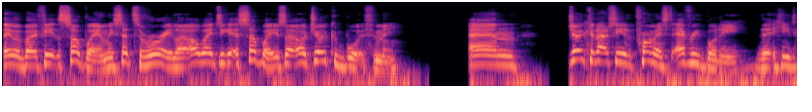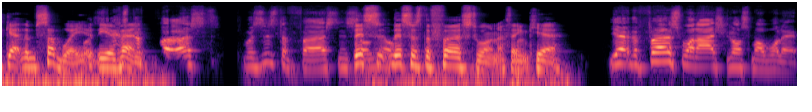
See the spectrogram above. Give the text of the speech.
they were both eating Subway, and we said to Rory like, "Oh, where'd you get a Subway?" He's like, "Oh, Joken bought it for me," and Joken actually had promised everybody that he'd get them Subway Was at the this event. The first was this the first? This this was the first one, I think. Yeah. Yeah, the first one I actually lost my wallet.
